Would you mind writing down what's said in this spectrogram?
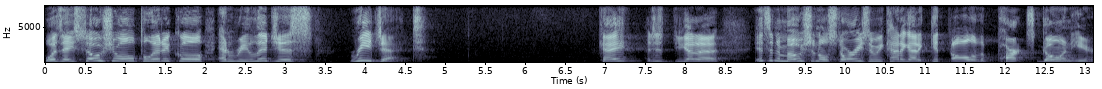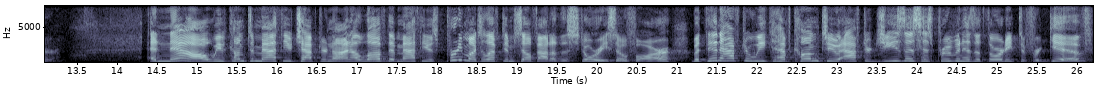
was a social, political, and religious reject. Okay? I just, you gotta, it's an emotional story, so we kind of got to get all of the parts going here. And now we've come to Matthew chapter 9. I love that Matthew has pretty much left himself out of the story so far. But then, after we have come to, after Jesus has proven his authority to forgive,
